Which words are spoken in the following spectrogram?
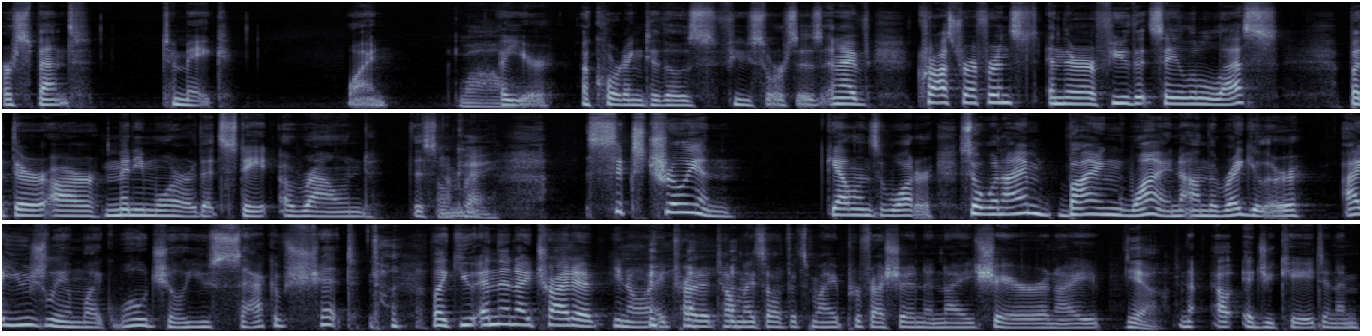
are spent to make wine Wow. a year, according to those few sources. And I've cross referenced, and there are a few that say a little less, but there are many more that state around this number. Okay. Six trillion gallons of water. So when I'm buying wine on the regular, I usually am like, whoa, Jill, you sack of shit. like you, and then I try to, you know, I try to tell myself it's my profession and I share and I Yeah. out- educate and I'm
